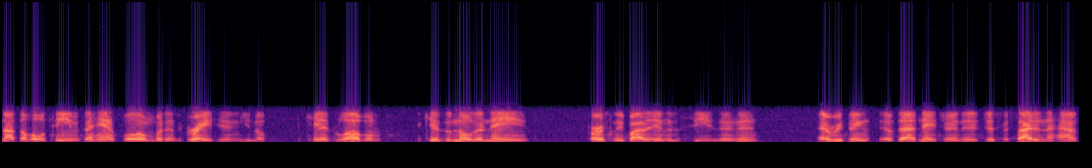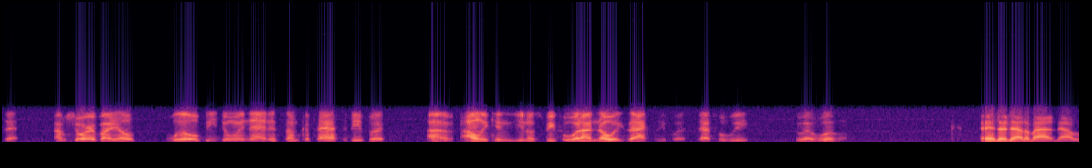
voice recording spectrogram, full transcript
not the whole team. It's a handful of them, but it's great. And you know, the kids love them. The kids will know their names personally by the end of the season and everything of that nature. And it's just exciting to have that. I'm sure everybody else will be doing that in some capacity, but I, I only can you know speak for what I know exactly. But that's what we do at Woodland. Hey, no doubt about it. Now,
